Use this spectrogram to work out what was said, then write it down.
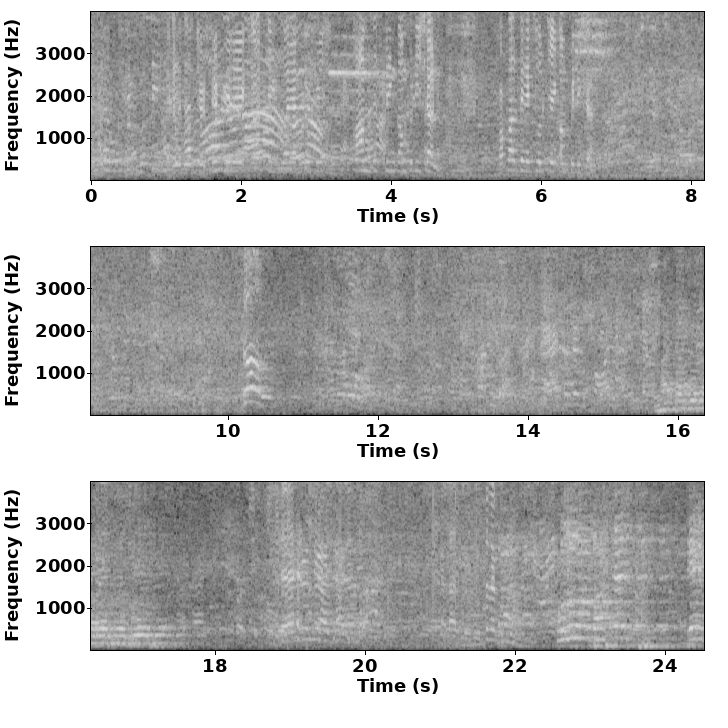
এখানে চলছে টিপিএলএ ক্লাসিক দু হাজার চব্বিশ আর্ম রেসলিং কম্পিটিশন সকাল থেকে চলছে এই কম্পিটিশন লড়াই ভার্সেস দেব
